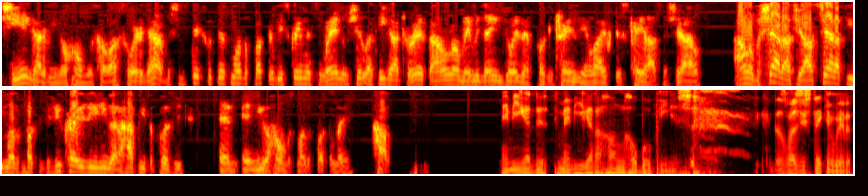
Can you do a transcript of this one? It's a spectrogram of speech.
she ain't got to be no homeless hoe. I swear to God. But she sticks with this motherfucker. Be screaming some random shit like he got Tourette's. I don't know. Maybe they enjoy that fucking transient life, this chaos and shit. I don't, I don't know. But shout out to y'all. Shout out to you motherfuckers because you crazy and you got a hot piece of pussy and and you a homeless motherfucker, man. How? Maybe you got this. Maybe you got a hung hobo penis. That's why she's sticking with him.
